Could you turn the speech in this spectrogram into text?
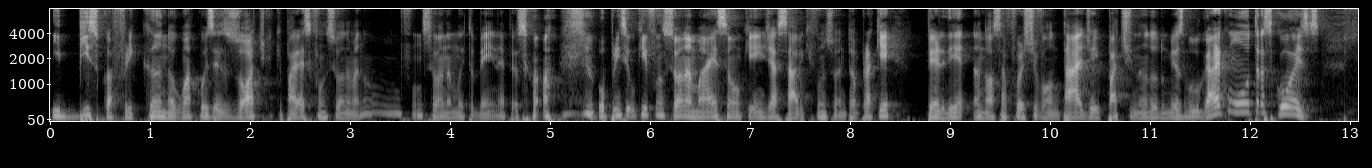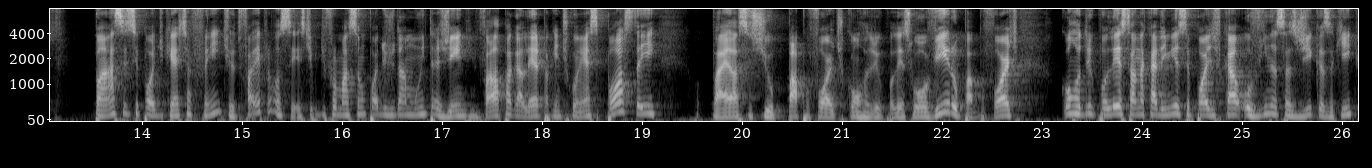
hibisco africano, alguma coisa exótica que parece que funciona, mas não, não funciona muito bem, né, pessoal? O, o que funciona mais são o que a gente já sabe que funciona. Então, para que perder a nossa força de vontade aí patinando no mesmo lugar com outras coisas? Passe esse podcast à frente. Eu falei para você, esse tipo de informação pode ajudar muita gente. Fala pra galera, pra quem te conhece, posta aí. Vai lá assistir o Papo Forte com o Rodrigo Polesso, ouvir o Papo Forte com o Rodrigo Polê, está na academia, você pode ficar ouvindo essas dicas aqui,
